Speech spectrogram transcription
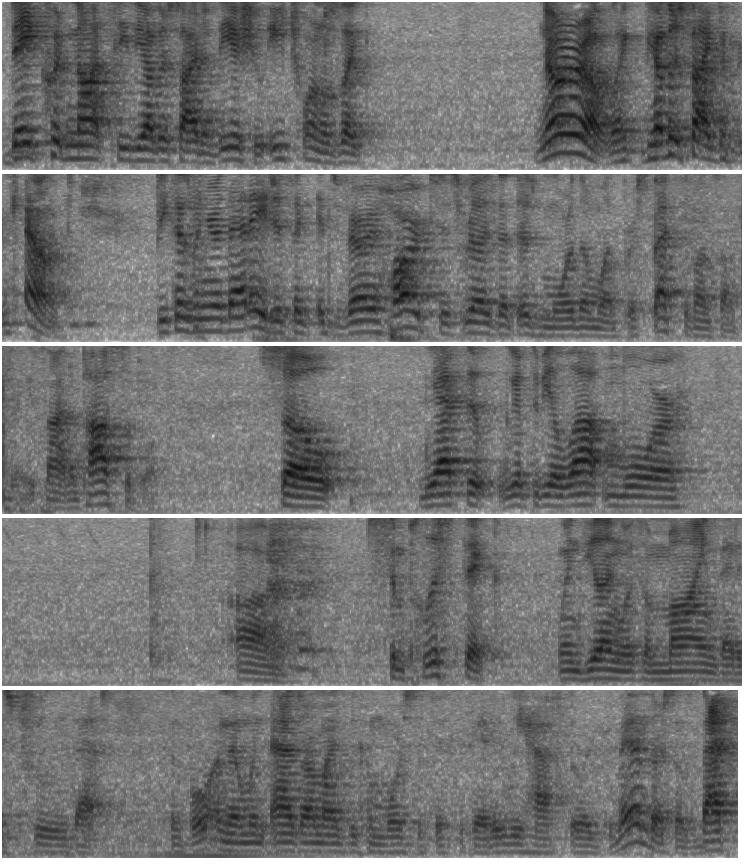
They could not see the other side of the issue. Each one was like, no, no, no. Like the other side doesn't count. Because when you're at that age, it's like it's very hard to realize that there's more than one perspective on something. It's not impossible. So we have to we have to be a lot more um, simplistic when dealing with a mind that is truly that simple. And then when as our minds become more sophisticated, we have to like demand ourselves. That's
